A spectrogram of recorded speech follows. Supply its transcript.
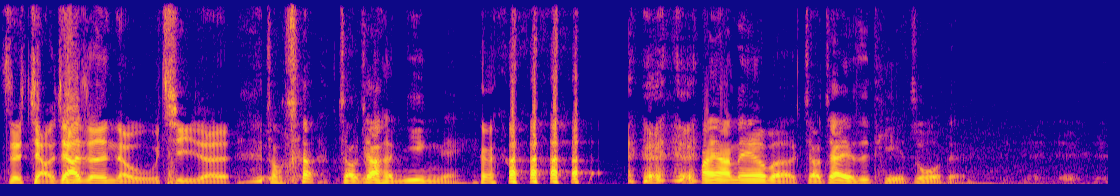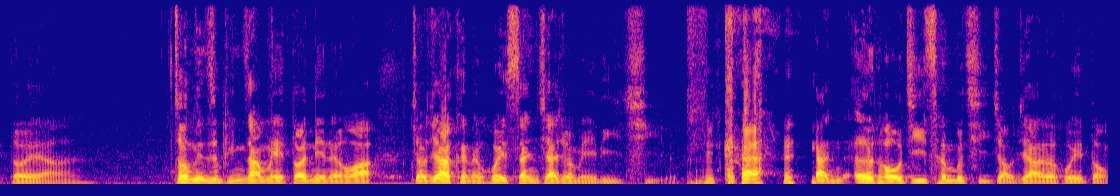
这脚架真的武器的，脚架 脚架很硬哎，哎呀，never，脚架也是铁做的，对啊，重点是平常没锻炼的话，脚架可能挥三下就没力气了，看，敢二头肌撑不起脚架的挥动，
